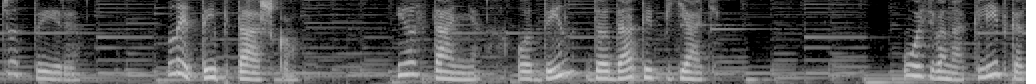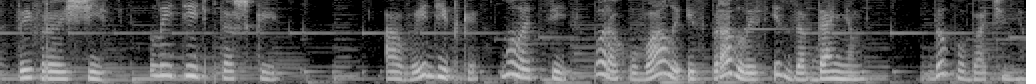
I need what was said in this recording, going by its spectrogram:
4. Лети пташко. І останнє 1 додати 5. Ось вона, клітка з цифрою 6. Летіть пташки. А ви, дітки, молодці, порахували і справились із завданням. До побачення!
